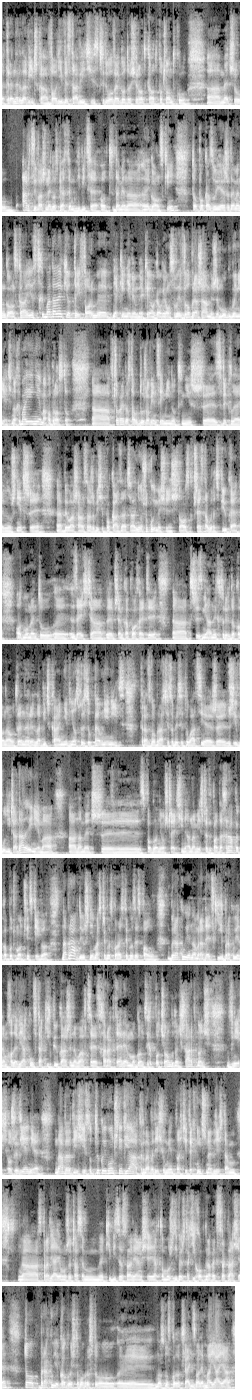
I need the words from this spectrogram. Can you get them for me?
e, trener Lawiczka woli wystawić skrzydłowego do środka od początku e, meczu arcyważnego z Piastem Gliwice od Damiana Gąski, to pokazuje, że Damian Gąska jest chyba daleki od tej formy, jakiej nie wiem, jaką, jaką sobie wyobrażamy, że mógłby mieć. No chyba jej nie ma po prostu. A wczoraj dostał dużo więcej minut niż zwykle, już nie trzy. Była szansa, żeby się pokazać, ale nie oszukujmy się. Śląsk przestał grać w piłkę od momentu e, zejścia e, Przemka Płachety. Trzy zmiany, których dokonał trener Lawiczka nie wniosły zupełnie nic. Teraz wyobraźcie sobie sytuację, że Żywulicza dalej nie ma, a na mecz e, z Pogonią Szczecin, a nam jeszcze wypada Chrapek oprócz Mączyńskiego. Naprawdę już nie ma z czego składać tego zespołu. Brakuje nam Radeckich, brakuje nam Cholewiaków, takich piłkarzy na ławce z charakterem, mogących pociągnąć, szarpnąć, wnieść ożywienie, nawet jeśli jest to tylko i wyłącznie wiatr, nawet jeśli umiejętności techniczne gdzieś tam że czasem kibice zastanawiają się, jak to możliwe, że taki chłop gra w ekstraklasie, to brakuje kogoś, to po prostu, yy, no znów kolokwializm, ale ma jaja,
